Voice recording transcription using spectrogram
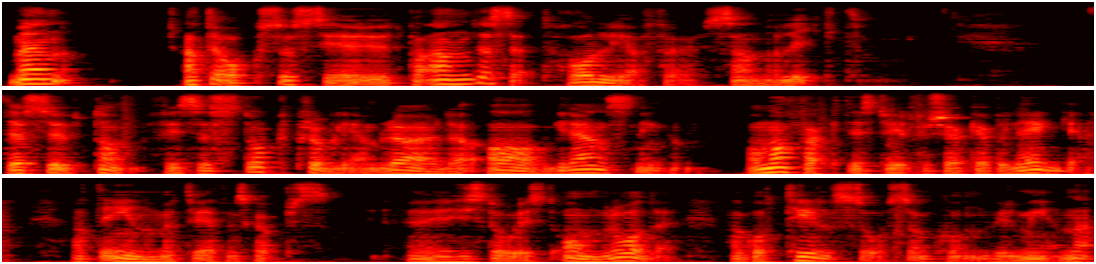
Men att det också ser ut på andra sätt håller jag för sannolikt. Dessutom finns ett stort problem rörande avgränsningen om man faktiskt vill försöka belägga att det inom ett vetenskapshistoriskt eh, område har gått till så som Kuhn vill mena.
